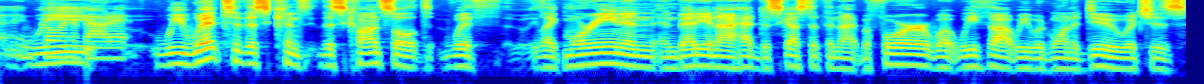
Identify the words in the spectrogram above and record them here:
and going about it. we went to this con- this consult with like Maureen and, and Betty and I had discussed it the night before what we thought we would want to do, which is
